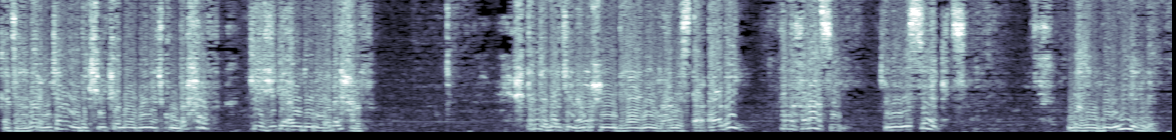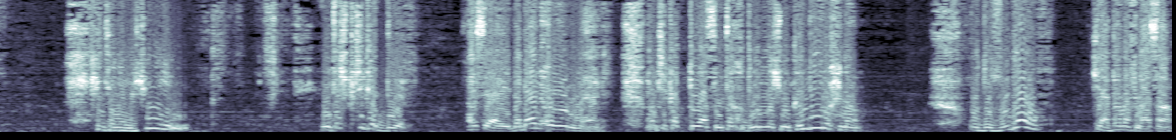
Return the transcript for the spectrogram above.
كتهضر انت وداكشي اللي كان بيناتكم بالحرف كيجي كيعاودوا ليا بالحرف. حتى أنا هضرت مع محمد هاني ومع مستر ابي أنا في راسي. كيما ساكت. باغي نقول وين حيت أنا ماشي انت اش كنتي كدير. أساعي. دابا الأول معاك. كنتي كتواصل تاخذ منا شنو كنديرو حنا؟ ودوزلدورف كيعطينا في العصا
